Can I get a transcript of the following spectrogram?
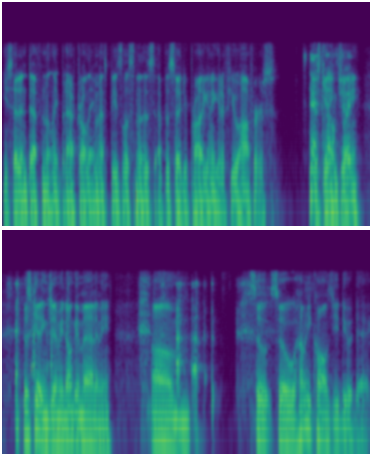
You said indefinitely, but after all the MSPs listen to this episode, you're probably going to get a few offers. Just kidding, Jimmy. Just kidding, Jimmy. Don't get mad at me. Um, so so how many calls do you do a day?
